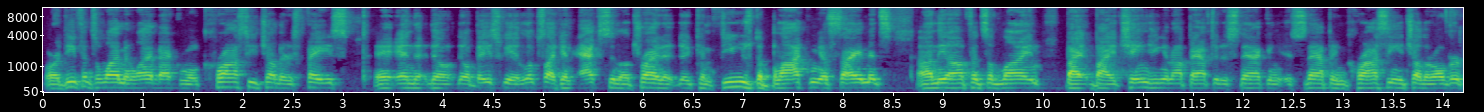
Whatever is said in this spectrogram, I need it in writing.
or a defensive lineman linebacker linebacker will cross each other's face and, and they'll, they'll basically, it looks like an X and they'll try to, to, confuse the blocking assignments on the offensive line by, by changing it up after the snapping, snapping, crossing each other over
